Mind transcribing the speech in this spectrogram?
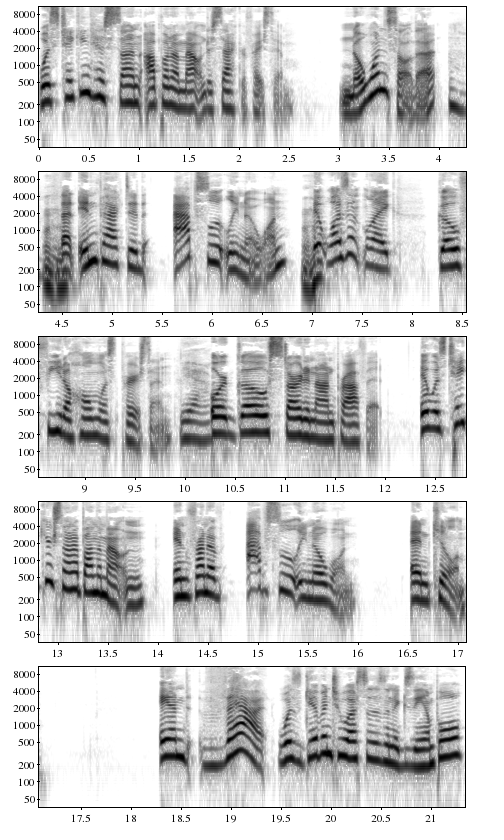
was taking his son up on a mountain to sacrifice him. No one saw that. Mm-hmm. That impacted absolutely no one. Mm-hmm. It wasn't like go feed a homeless person Yeah. or go start a nonprofit. It was take your son up on the mountain in front of absolutely no one and kill him. And that was given to us as an example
